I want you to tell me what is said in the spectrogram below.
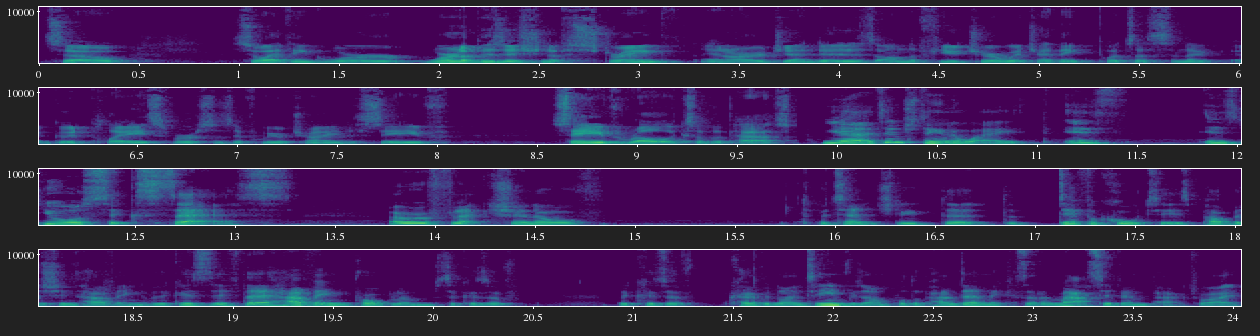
so so I think we're we're in a position of strength, and our agenda is on the future, which I think puts us in a, a good place versus if we were trying to save save relics of the past. Yeah, it's interesting in a way. Is is your success a reflection of potentially the, the difficulties publishing having? Because if they're having problems because of because of COVID nineteen, for example, the pandemic has had a massive impact, right?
